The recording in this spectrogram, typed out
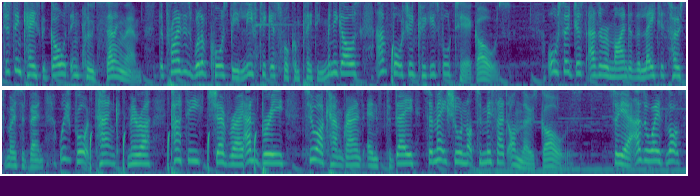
just in case the goals include selling them. The prizes will of course be leaf tickets for completing mini goals and fortune cookies for tier goals. Also, just as a reminder, the latest Hostamos event, which brought Tank, Mira, Patty, Chevrolet, and Bree to our campgrounds, ends today, so make sure not to miss out on those goals. So yeah, as always, lots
